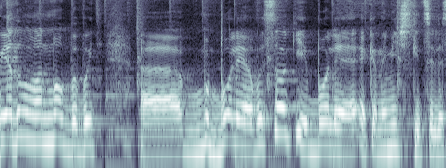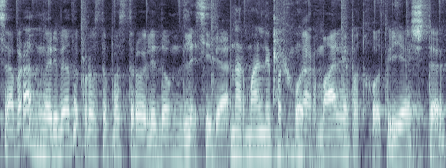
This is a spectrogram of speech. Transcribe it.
я думаю, он мог бы быть э, более высокий, более экономически целесообразный, но ребята просто построили дом для себя. Нормальный подход. Нормальный подход, я считаю.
